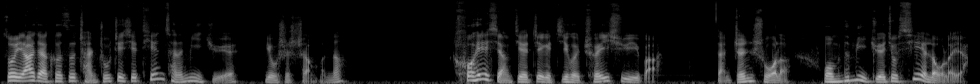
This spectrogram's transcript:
所以，阿贾克斯产出这些天才的秘诀又是什么呢？我也想借这个机会吹嘘一把。但真说了，我们的秘诀就泄露了呀。”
